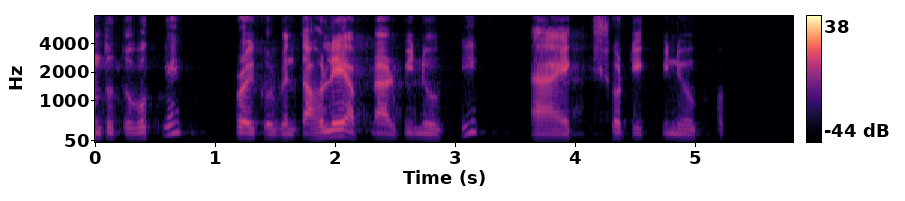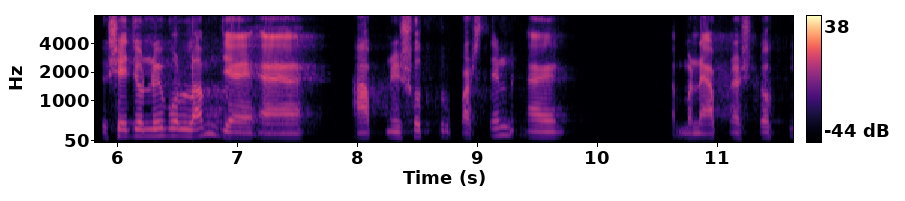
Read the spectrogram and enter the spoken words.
অন্ততপক্ষে ক্রয় করবেন। তাহলে আপনার বিনিয়োগটি সঠিক বিনিয়োগ হবে। তো সেই জন্যই বললাম যে আপনি সত্তর পার্সেন্ট মানে আপনার স্টকটি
